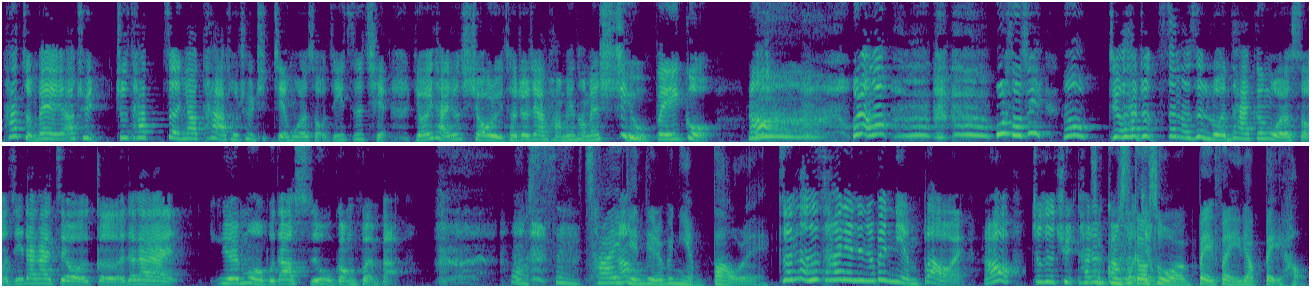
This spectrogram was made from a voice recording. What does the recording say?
他准备要去，就是他正要踏出去去捡我的手机之前，有一台就是修理车就这样旁边旁边咻飞过，然后我想说，我手机，然后结果他就真的是轮胎跟我的手机大概只有隔大概约莫不到十五公分吧。哇塞，差一点点就被碾爆了，真的是差一点点就被碾爆哎！然后就是去，他就故事告诉我们备份一定要备好，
